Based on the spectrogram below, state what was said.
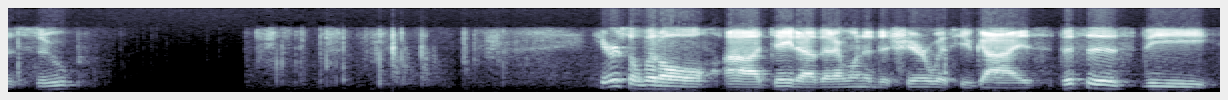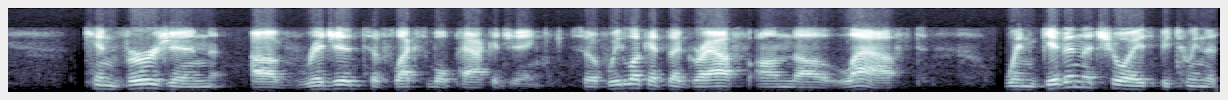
to soup. Here's a little uh, data that I wanted to share with you guys. This is the conversion of rigid to flexible packaging. So if we look at the graph on the left, when given the choice between the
